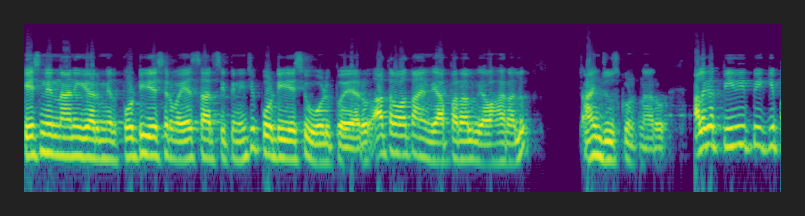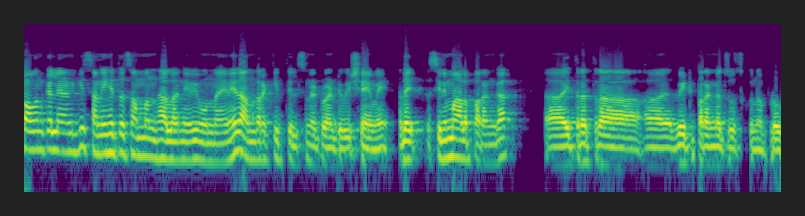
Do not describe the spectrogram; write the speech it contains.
కేసినేని నాని గారి మీద పోటీ చేశారు వైఎస్ఆర్సీపీ నుంచి పోటీ చేసి ఓడిపోయారు. ఆ తర్వాత ఆయన వ్యాపారాలు వ్యవహారాలు ఆయన చూసుకుంటున్నారు. అలాగే పీవీపీకి పవన్ కళ్యాణ్కి సన్నిహిత సంబంధాలు అనేవి ఉన్నాయనేది అందరికీ తెలిసినటువంటి విషయమే. అదే సినిమాల పరంగా ఇతరత్ర వీటి పరంగా చూసుకున్నప్పుడు.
